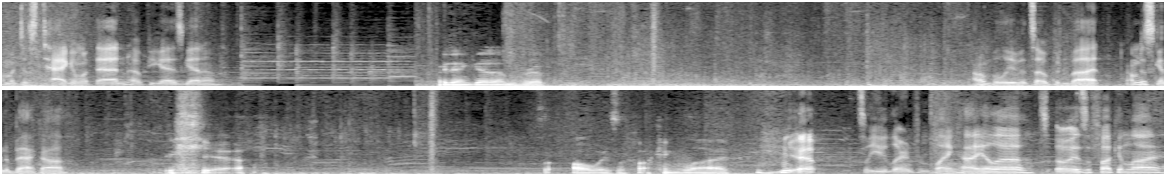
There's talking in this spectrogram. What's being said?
I'm gonna just tag him with that and hope you guys get him. We didn't get him. Rip. I don't believe it's open, but I'm just gonna back off. yeah. It's always a fucking lie. yep. So you learn from playing high. It's always a fucking lie.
